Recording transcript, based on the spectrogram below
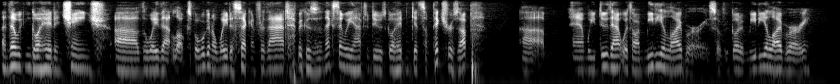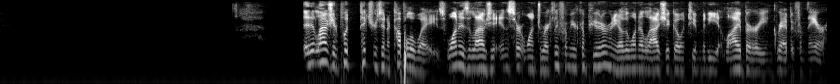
And then we can go ahead and change uh, the way that looks. But we're going to wait a second for that because the next thing we have to do is go ahead and get some pictures up. Um, and we do that with our media library. So if we go to media library, it allows you to put pictures in a couple of ways. One is it allows you to insert one directly from your computer, and the other one allows you to go into your media library and grab it from there.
